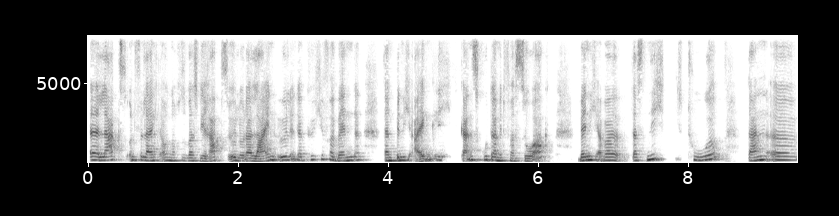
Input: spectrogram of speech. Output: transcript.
äh, Lachs und vielleicht auch noch sowas wie Rapsöl oder Leinöl in der Küche verwende, dann bin ich eigentlich ganz gut damit versorgt. Wenn ich aber das nicht tue, dann äh,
